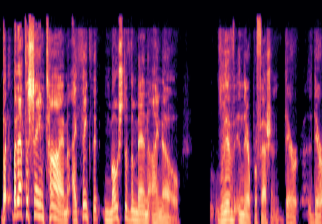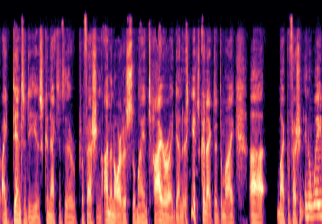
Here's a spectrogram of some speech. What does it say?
But, but at the same time, I think that most of the men I know live in their profession. Their their identity is connected to their profession. I'm an artist, so my entire identity is connected to my uh, my profession. In a way,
